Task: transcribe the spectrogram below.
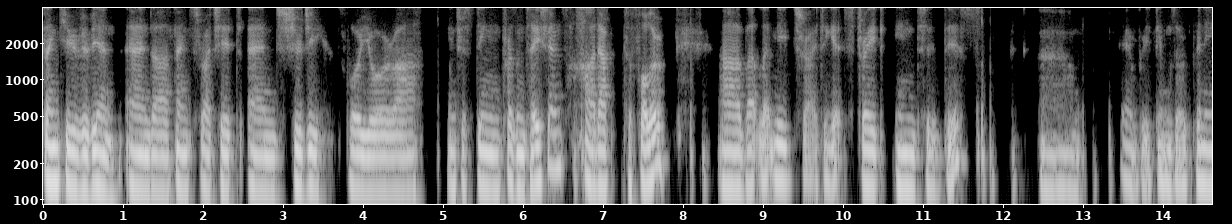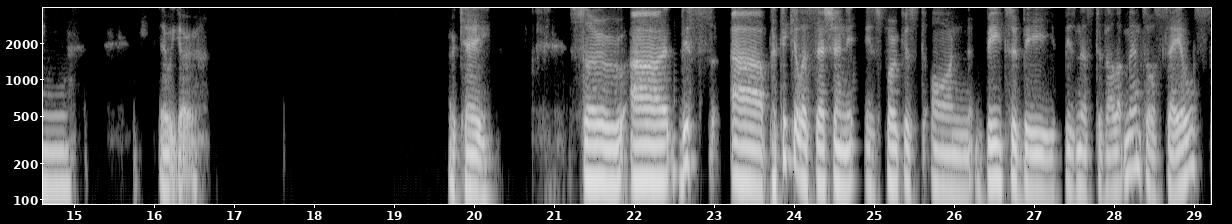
Thank you, Vivian, and uh, thanks, Rachit and Shuji, for your uh, interesting presentations. Hard act to follow, uh, but let me try to get straight into this. Um, everything's opening. There we go. Okay, so uh, this uh, particular session is focused on B2B business development or sales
